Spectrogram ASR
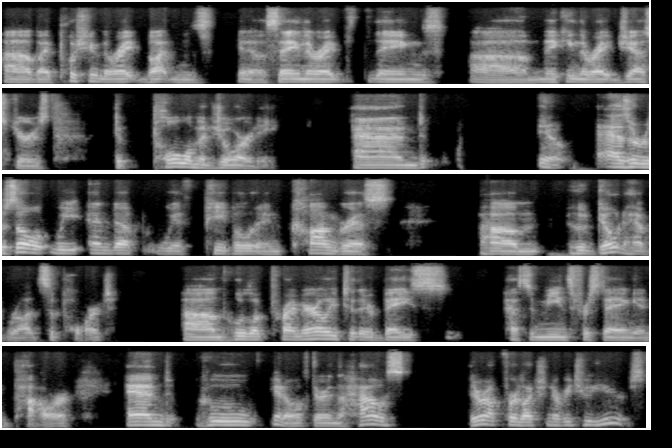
uh, by pushing the right buttons, you know, saying the right things, um, making the right gestures to pull a majority. And, you know, as a result, we end up with people in Congress um, who don't have broad support, um, who look primarily to their base as a means for staying in power, and who, you know, if they're in the House, they're up for election every two years.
